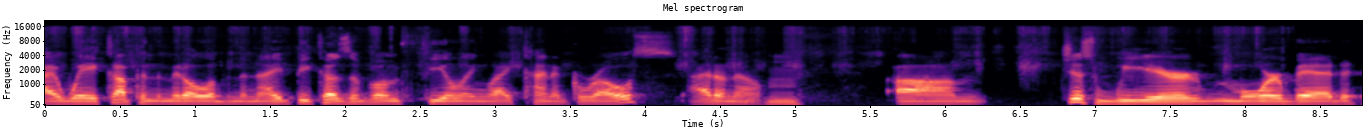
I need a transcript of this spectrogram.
I wake up in the middle of the night because of them feeling like kind of gross. I don't know. Um, just weird, morbid.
